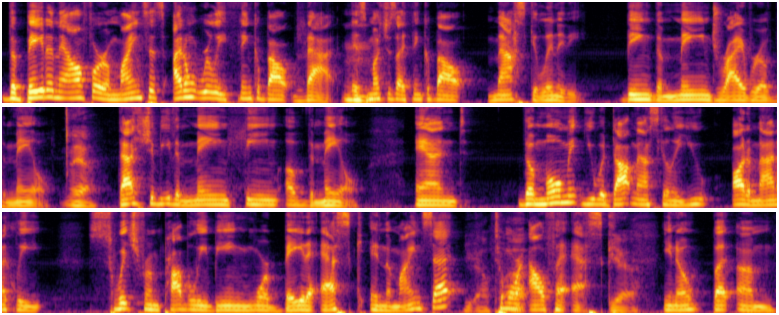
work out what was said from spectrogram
the beta and the alpha are mindsets. I don't really think about that mm-hmm. as much as I think about masculinity being the main driver of the male. Yeah. That should be the main theme of the male. And the moment you adopt masculinity, you automatically switch from probably being more beta esque in the mindset to more alpha esque. Yeah. You know, but um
